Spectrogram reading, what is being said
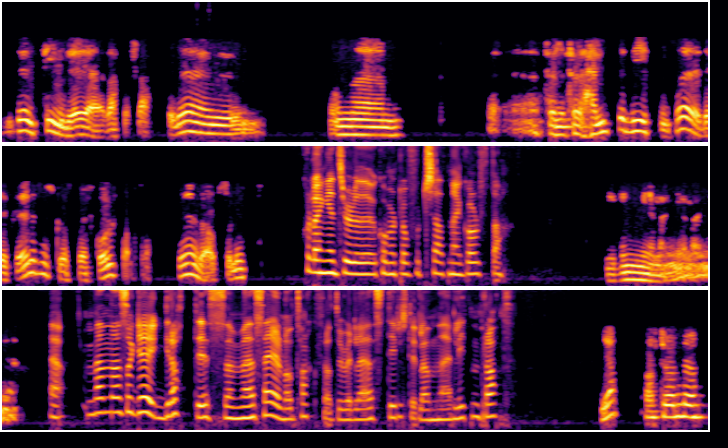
det er, en, fin greie, rett og slett. Så det er sånn, uh, for, for, helsebiten så er det flere som skulle ha spilt golf, altså. Det er det absolutt. Hvor lenge tror du du kommer til å fortsette med golf, da? Lenge, lenge, lenge. Ja, Men så gøy. Grattis med seieren, og takk for at du ville stille til en liten prat. Ja, alt i orden.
